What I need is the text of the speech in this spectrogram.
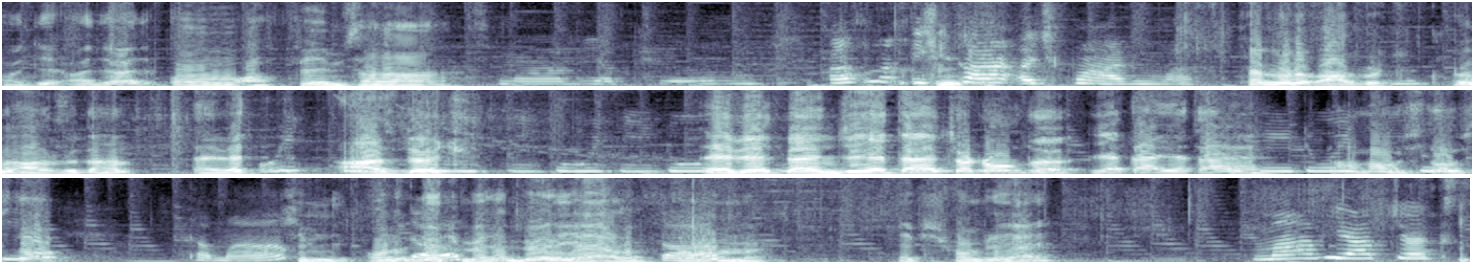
Hadi hadi hadi. Oo aferin sana. Mavi yapıyorum. Aslında iki Şimdi- tane açık mavim var. Sen bunu al bu, bunu al buradan. Evet. Az dök. Evet bence yeter çok oldu. Yeter yeter. Tamam stop stop. Tamam. Şimdi onu Dök. dökmeden böyle yayalım. Tamam mı? Hepsi komple yay. Mavi yapacaksın.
